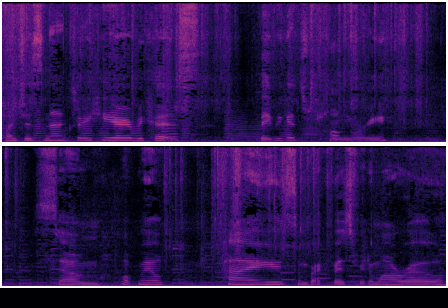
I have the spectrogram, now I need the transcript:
Bunch of snacks right here because baby gets hungry. Some oatmeal pies, some breakfast for tomorrow.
